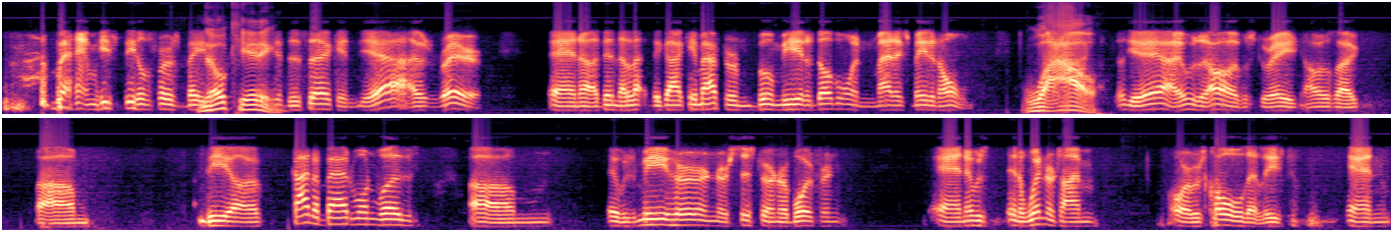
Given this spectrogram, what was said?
bam, he steals first base. No kidding. Hit the second, yeah, it was rare. And uh, then the the guy came after him. Boom, he hit a double, and Maddux made it home. Wow. Yeah, it was. Oh, it was great. I was like, um, the uh, kind of bad one was, um, it was me, her, and her sister and her boyfriend, and it was in the winter time, or it was cold at least. And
